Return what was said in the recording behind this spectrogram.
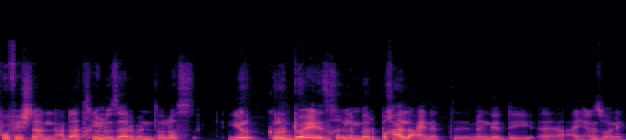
ፕሮፌሽናል ንሓዳ ተኺሉ ዛረበኒ እንተሎስ ክርድኦ እየ ዝኽእል እምበር ብካልእ ዓይነት መንገዲ ኣይሕዞን እየ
